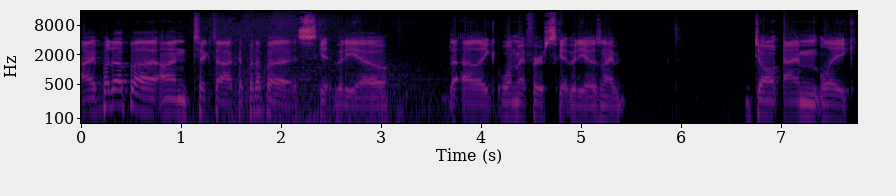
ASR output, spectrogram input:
I put up uh, on TikTok. I put up a skit video, uh, like one of my first skit videos, and I don't. I'm like,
